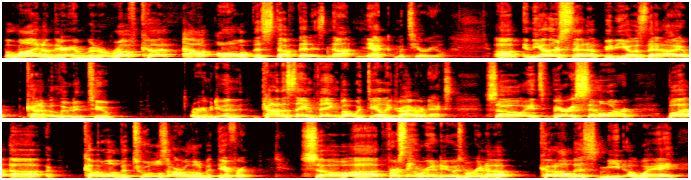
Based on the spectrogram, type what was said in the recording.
the line on there and we're going to rough cut out all of this stuff that is not neck material. Um, in the other set of videos that I kind of alluded to, we're going to be doing kind of the same thing but with daily driver necks. So it's very similar, but uh, a couple of the tools are a little bit different. So uh, the first thing we're going to do is we're going to cut all this meat away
